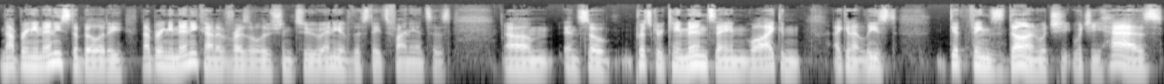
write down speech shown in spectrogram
not bringing any stability, not bringing any kind of resolution to any of the state's finances. Um, and so Pritzker came in saying, "Well, I can I can at least." get things done, which he, which he has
